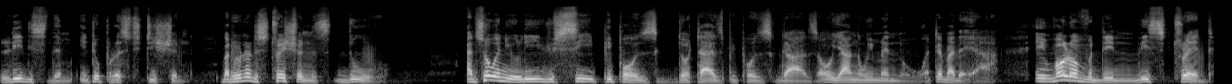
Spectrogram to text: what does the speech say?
leads them into prostitution. But we know the situations do. And so when you leave, you see people's daughters, people's girls, or young women, or whatever they are, involved in this trade.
